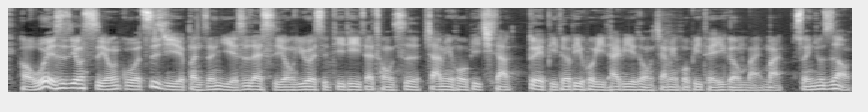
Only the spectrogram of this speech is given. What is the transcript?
哦，我也是用使用，我自己也本身也是在使用 USDT，在从事加密货币其他对比特币或以太币这种加密货币的一个买卖，所以你就知道，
